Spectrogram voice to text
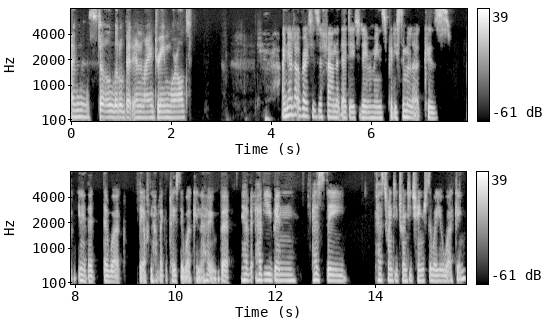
I'm still a little bit in my dream world. I know a lot of writers have found that their day to day remains pretty similar because you know their their work they often have like a place they work in their home. But have have you been has the has 2020 changed the way you're working?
